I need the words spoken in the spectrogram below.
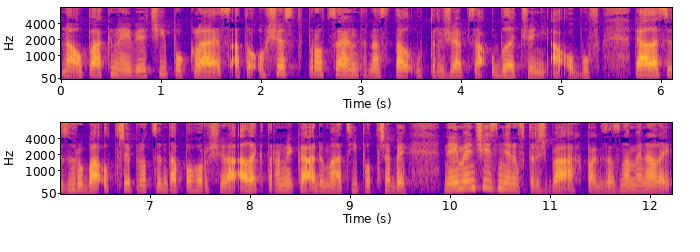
naopak největší pokles, a to o 6%, nastal u tržeb za oblečení a obuv. Dále si zhruba o 3% pohoršila elektronika a domácí potřeby. Nejmenší změnu v tržbách pak zaznamenaly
